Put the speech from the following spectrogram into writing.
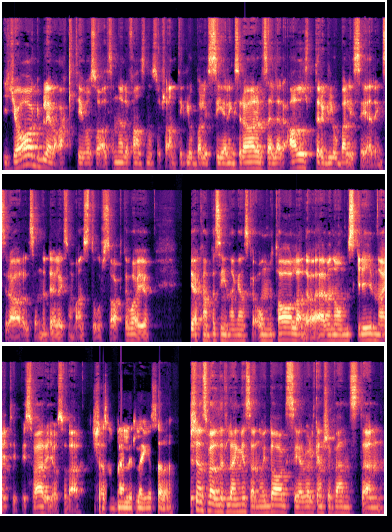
jag blev aktiv och så, alltså när det fanns någon sorts antiglobaliseringsrörelse eller alterglobaliseringsrörelse, när det liksom var en stor sak. Det var ju Via Campesina ganska omtalade och även omskrivna i, typ i Sverige och sådär. Det känns väldigt länge sedan. Det känns väldigt länge sedan och idag ser väl kanske vänstern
